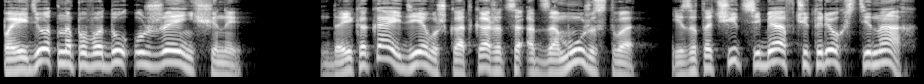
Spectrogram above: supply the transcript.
пойдет на поводу у женщины? Да и какая девушка откажется от замужества и заточит себя в четырех стенах?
